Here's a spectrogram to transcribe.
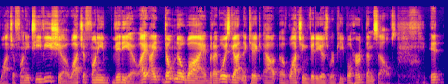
Watch a funny TV show. Watch a funny video. I, I don't know why, but I've always gotten a kick out of watching videos where people hurt themselves. It,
